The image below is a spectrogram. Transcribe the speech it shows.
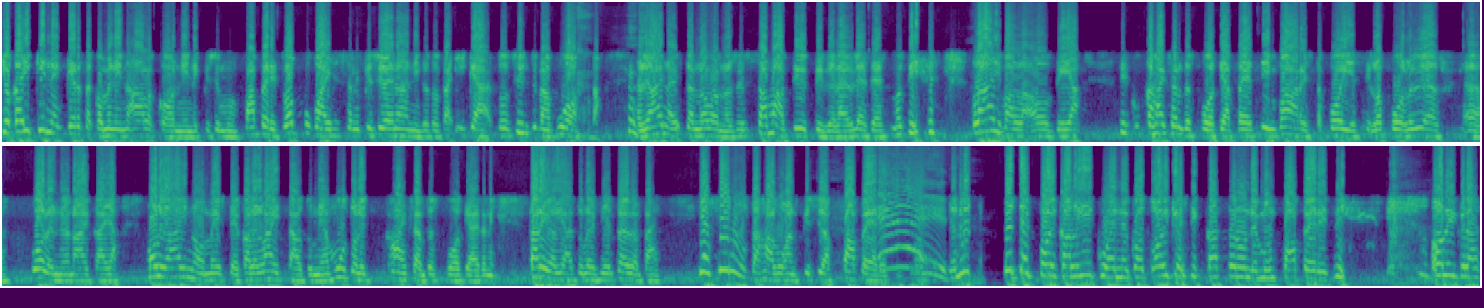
Joka ikinen kerta, kun menin alkoon, niin ne kysyi mun paperit loppuvaiheessa, ne kysyi enää niin tuota ikä, tuon syntymän vuotta. Ne oli aina yhtä nolona, se sama tyyppi vielä yleensä. Ja mä laivalla oltiin ja sitten kun 18-vuotiaat ajettiin baarista pois silloin puolen yön, äh, puolen yön aikaa ja mä olin ainoa meistä, joka oli laittautunut ja muut oli 18-vuotiaita, niin tarjoilija tulee siihen pöydän päähän. Ja sinulta haluan kysyä paperit. Ei. Ja nyt, nyt et poika liiku ennen kuin oot oikeasti katsonut ne mun paperit. Niin oli kyllä,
